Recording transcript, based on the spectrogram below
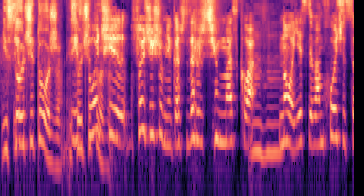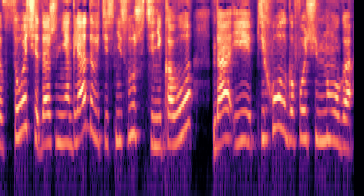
И Сочи люб... тоже. И, и Сочи, Сочи, тоже. Сочи еще, мне кажется, дороже, чем Москва. Угу. Но если вам хочется в Сочи, даже не оглядывайтесь, не слушайте никого, да, и психологов очень много,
